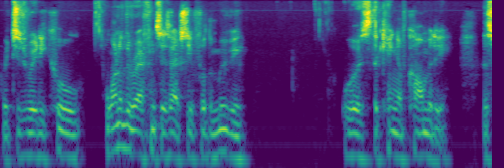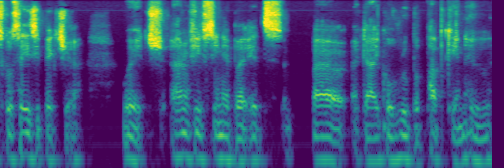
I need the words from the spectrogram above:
which is really cool. One of the references actually for the movie was The King of Comedy, the Scorsese picture, which I don't know if you've seen it, but it's about a guy called Rupert Pupkin who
